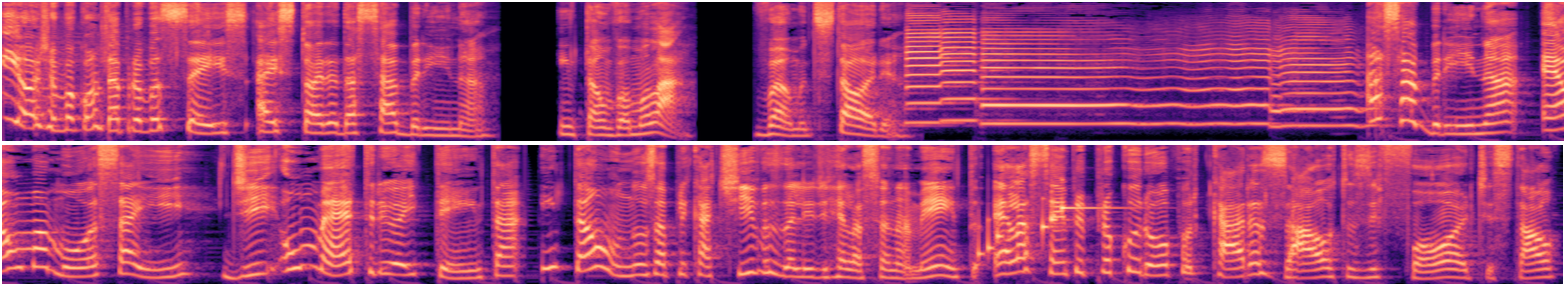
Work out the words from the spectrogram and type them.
E hoje eu vou contar para vocês a história da Sabrina. Então vamos lá. Vamos de história. A Sabrina é uma moça aí de 1,80m. Então, nos aplicativos ali de relacionamento, ela sempre procurou por caras altos e fortes, tal,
